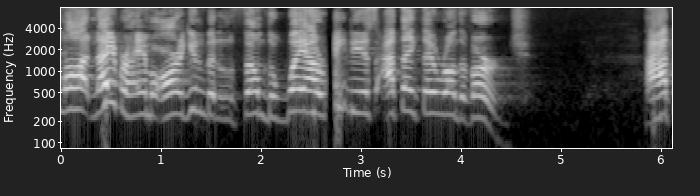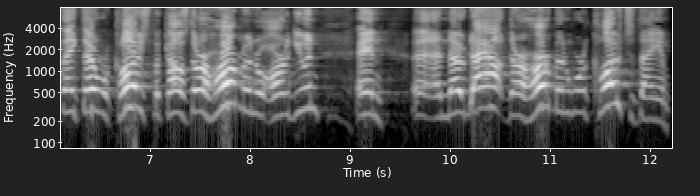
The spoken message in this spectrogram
Lot and Abraham were arguing, but from the way I read this, I think they were on the verge. I think they were close because their herdmen were arguing, and, uh, no doubt their herdmen were close to them.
